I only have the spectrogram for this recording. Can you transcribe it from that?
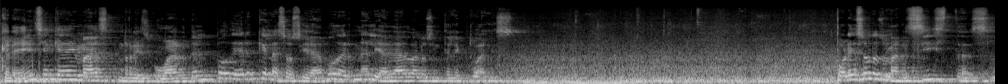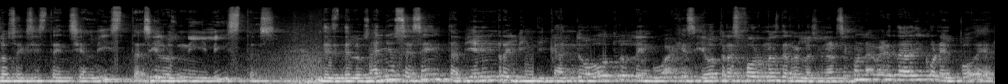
Creencia que además resguarda el poder que la sociedad moderna le ha dado a los intelectuales. Por eso los marxistas, los existencialistas y los nihilistas desde los años 60 vienen reivindicando otros lenguajes y otras formas de relacionarse con la verdad y con el poder,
